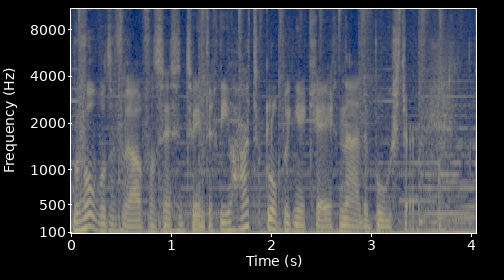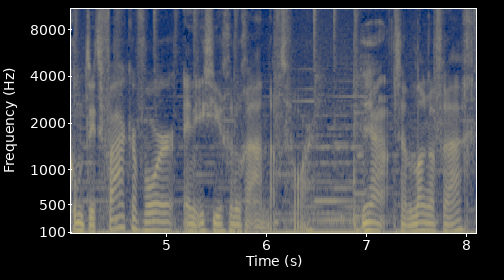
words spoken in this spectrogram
Bijvoorbeeld een vrouw van 26 die hartkloppingen kreeg na de booster. Komt dit vaker voor en is hier genoeg aandacht voor? Ja. Dat is een lange vraag.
